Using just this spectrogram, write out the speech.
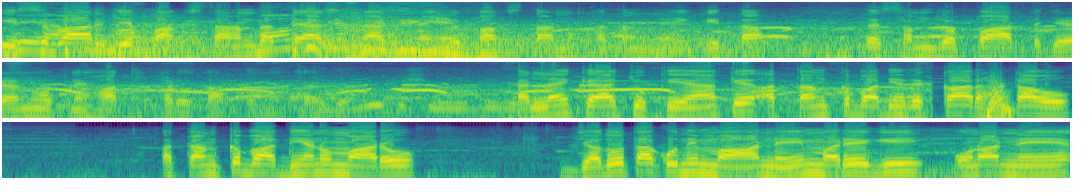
ਇਸ। ਵਾਰ ਜੇ ਪਾਕਿਸਤਾਨ ਦਾ ਤੈਸ ਮੈਚ ਨਹੀਂ ਪਾਕਿਸਤਾਨ ਨੂੰ ਖਤਮ ਨਹੀਂ ਕੀਤਾ ਤੇ ਸਮਝੋ ਭਾਰਤ ਜਿਹੜਾ ਨੂੰ ਆਪਣੇ ਹੱਥ ਖੜੇ ਕਰ ਦੇਣੇ ਚਾਹੀਦੇ। ਪਹਿਲਾਂ ਹੀ ਕਹਿ ਚੁੱਕੇ ਆ ਕਿ ਆਤੰਕਵਾਦੀਆਂ ਦੇ ਘਰ ਹਟਾਓ ਆਤੰਕਵਾਦੀਆਂ ਨੂੰ ਮਾਰੋ ਜਦੋਂ ਤੱਕ ਉਹਦੀ ਮਾਂ ਨਹੀਂ ਮਰੇਗੀ, ਉਹਨਾਂ ਨੇ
